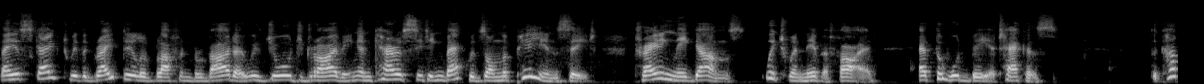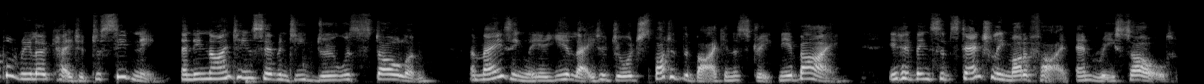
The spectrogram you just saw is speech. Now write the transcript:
They escaped with a great deal of bluff and bravado, with George driving and Karis sitting backwards on the pillion seat, training their guns, which were never fired, at the would be attackers. The couple relocated to Sydney, and in 1970 Du was stolen. Amazingly, a year later, George spotted the bike in a street nearby. It had been substantially modified and resold.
